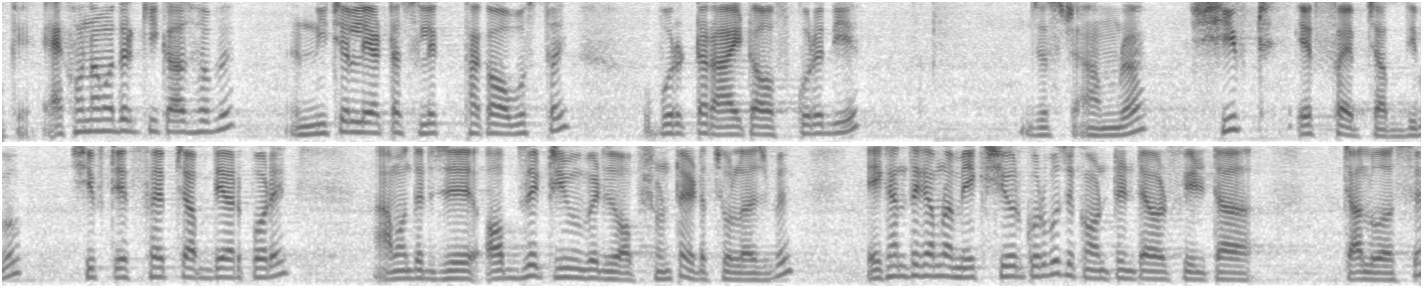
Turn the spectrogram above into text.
ওকে এখন আমাদের কি কাজ হবে? নিচের লেয়ারটা সিলেক্ট থাকা অবস্থায়, উপরেরটার আইটা অফ করে দিয়ে জাস্ট আমরা শিফট এফ ফাইভ চাপ দিব। শিফট এফ ফাইভ চাপ দেওয়ার পরে আমাদের যে অবজেক্ট রিমুভের যে অপশনটা এটা চলে আসবে। এখান থেকে আমরা মেক শিওর করব যে কন্টেন্ট আওয়ার ফিল্ডটা চালু আছে।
